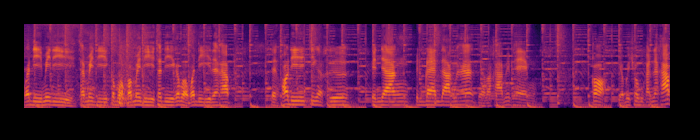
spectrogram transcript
ว่าดีไม่ดี ถ้าไม่ดีก็บอกว่าไม่ดี ถ้าดีก็บอกว่าดีนะครับ แต่ข้อดีจริงๆอะคือ เป็นยางเป็นแบรนด์ดังนะฮะแต่ราคาไม่แพง ก็เดี๋ยวไปชมกันนะครับ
